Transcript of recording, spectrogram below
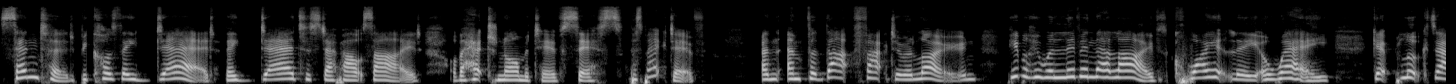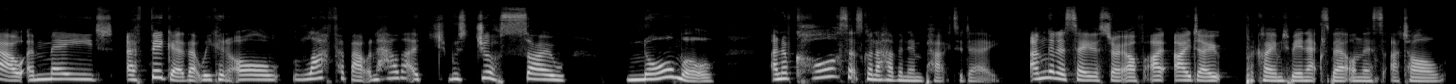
centered because they dared, they dared to step outside of a heteronormative cis perspective. And, and for that factor alone, people who were living their lives quietly away get plucked out and made a figure that we can all laugh about, and how that was just so normal. And of course, that's going to have an impact today. I'm going to say this straight off. I, I don't proclaim to be an expert on this at all.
